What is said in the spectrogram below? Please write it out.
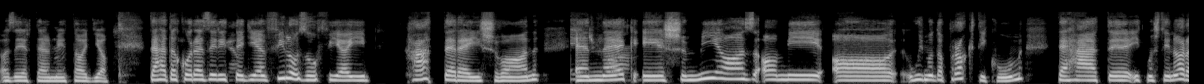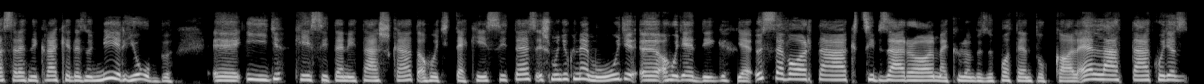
az értelmét adja. Tehát akkor azért itt egy ilyen filozófiai háttere is van Így ennek, van. és mi az, ami a, úgymond a praktikum, tehát e, itt most én arra szeretnék rákérdezni, hogy miért jobb e, így készíteni táskát, ahogy te készítesz, és mondjuk nem úgy, e, ahogy eddig ugye, összevarták, cipzárral, meg különböző patentokkal ellátták, hogy az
